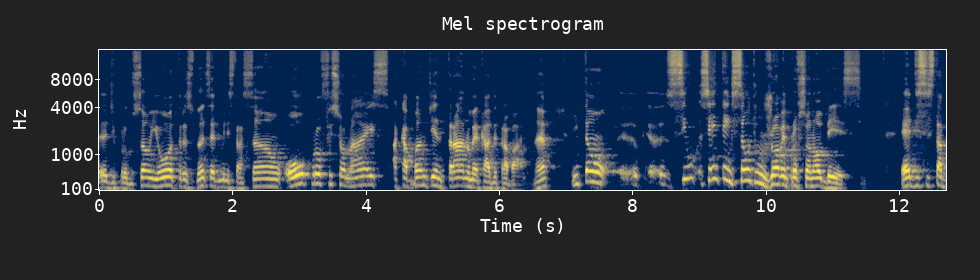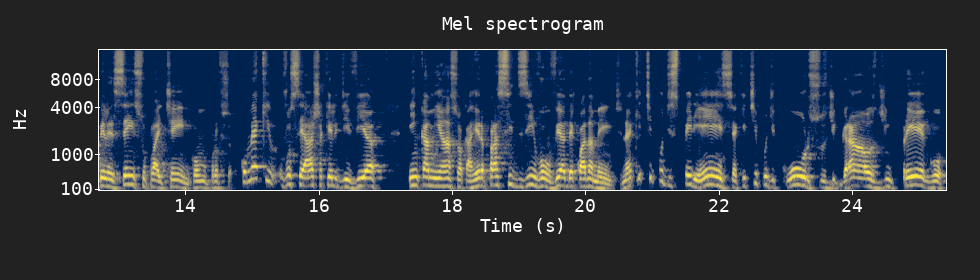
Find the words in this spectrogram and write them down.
eh, de produção e outras, estudantes de administração ou profissionais acabando de entrar no mercado de trabalho, né? Então, eh, se, se a intenção de um jovem profissional desse é de se estabelecer em supply chain como profissional, como é que você acha que ele devia encaminhar a sua carreira para se desenvolver adequadamente, né? Que tipo de experiência, que tipo de cursos, de graus, de emprego,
